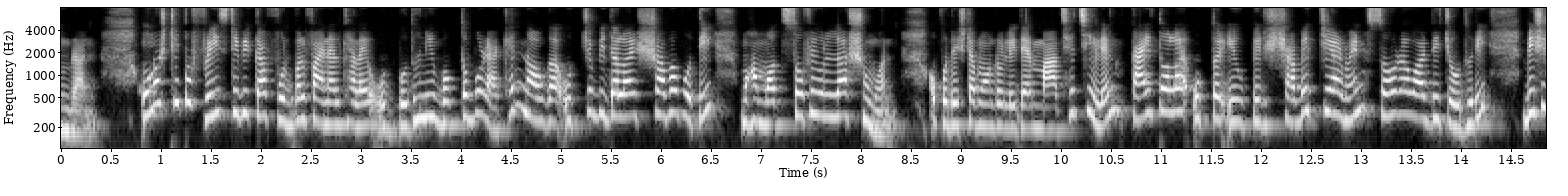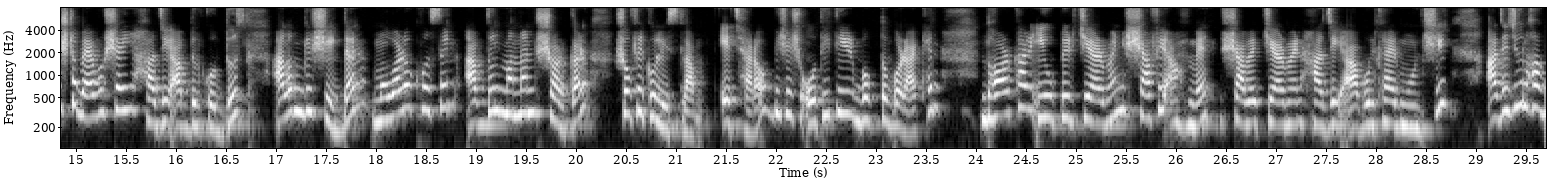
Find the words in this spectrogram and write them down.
ইমরান। অনুষ্ঠিত fridge TV cup football final খেলায় উদ্বোধনী বক্তব্য রাখেন নওগাঁ উচ্চ বিদ্যালয়ের সভাপতি মোহাম্মদ সফিউল্লাহ সুমন। উপদেষ্টা মণ্ডলীদের মাঝে ছিলেন কাইতলা, উত্তর ইউপির সাবেক চেয়ারম্যান সোহরাওয়ার্দী চৌধুরী, বিশিষ্ট ব্যবসায়ী হাজি আব্দুল কুদ্দুস, আলমগীর শিকদার, মোবারক হোসেন, আব্দুল মান্নান সরকার, শফিকুল ইসলাম। এছাড়াও বিশেষ অতিথির বক্তব্য রাখেন ধরখার ইউপির চেয়ারম্যান শাফি আহমেদ, সাবেক চেয়ারম্যান হাজি আবুল খায়ের মুন্সি আজিজুল হক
